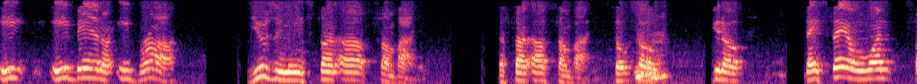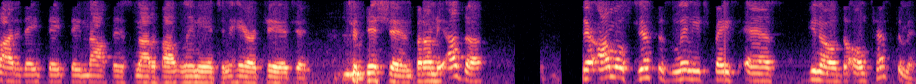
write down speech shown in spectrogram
E- Ibn or Ebra usually means son of somebody, the son of somebody. So so Mhm. you know they say on one side of they they, they mouth that it's not about lineage and heritage and Mhm. tradition, but on the other, they're almost just as lineage based as you know the Old Testament.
